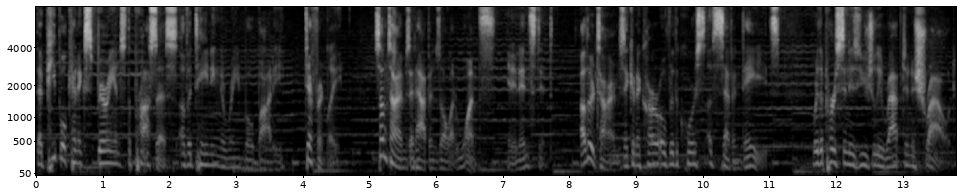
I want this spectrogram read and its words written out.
that people can experience the process of attaining the rainbow body differently. Sometimes it happens all at once, in an instant. Other times it can occur over the course of seven days, where the person is usually wrapped in a shroud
